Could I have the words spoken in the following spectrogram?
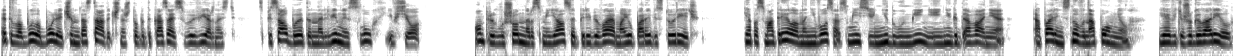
Этого было более чем достаточно, чтобы доказать свою верность. Списал бы это на львиный слух, и все. Он приглушенно рассмеялся, перебивая мою порывистую речь. Я посмотрела на него со смесью недоумения и негодования. А парень снова напомнил. «Я ведь уже говорил,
